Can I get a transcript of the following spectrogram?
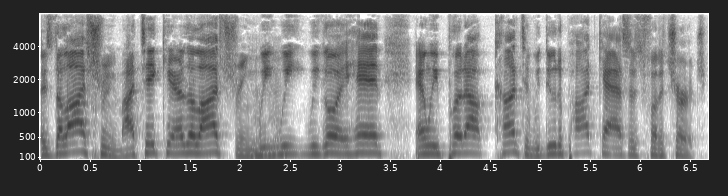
is the live stream. I take care of the live stream. We mm-hmm. we we go ahead and we put out content. We do the podcasters for the church.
